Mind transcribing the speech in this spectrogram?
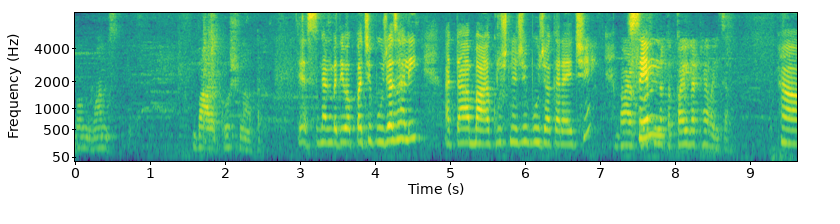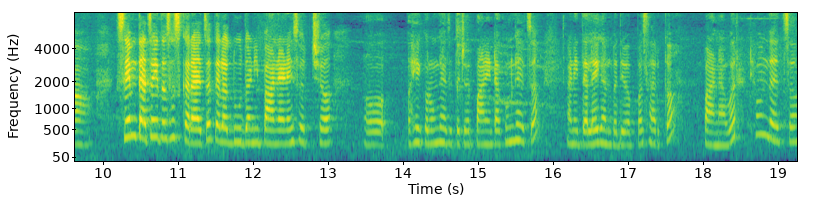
भगवान बाळकृष्ण आता. तेच गणपती बाप्पाची पूजा झाली. आता बाळकृष्णाची पूजा करायची. सेम पहिला ठेवायचा. हां. सेम त्याचंही तसंच करायचं. त्याला दूध आणि पाण्याने स्वच्छ हे करून घ्यायचं. त्याच्यावर पाणी टाकून घ्यायचं. आणि त्यालाही गणपती बाप्पासारखं पाण्यावर ठेवून द्यायचं.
